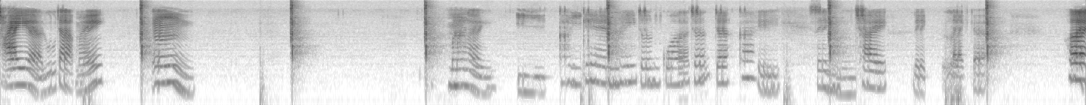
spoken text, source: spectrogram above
ชัยอะ รู้จักไหม อืมเมื่อไหร่อีกใกล้แค่ไหนจนกว่าฉันจะใกล้เส้นชัยเหล็กแหลกอะเฮ้ย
